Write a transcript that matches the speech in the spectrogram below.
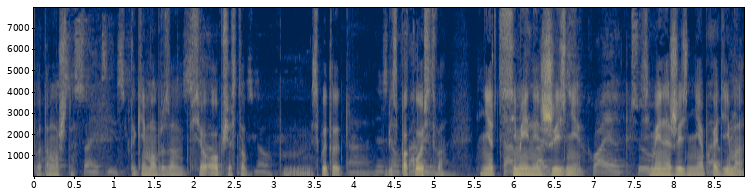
потому что таким образом все общество испытывает uh, беспокойство. Нет семейной жизни. Семейная жизнь необходима,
